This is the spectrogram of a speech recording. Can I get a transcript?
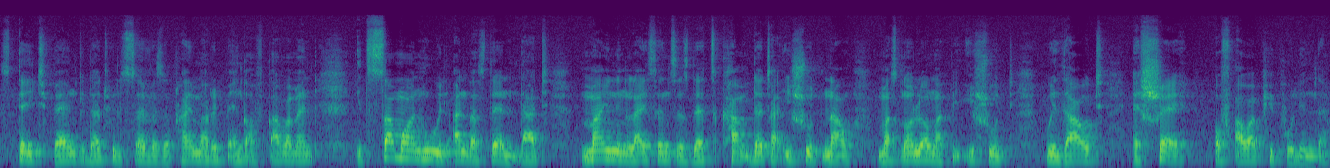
state bank that will serve as a primary bank of government. It's someone who will understand that mining licenses that come that are issued now must no longer be issued without a share of our people in them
